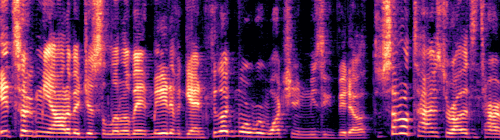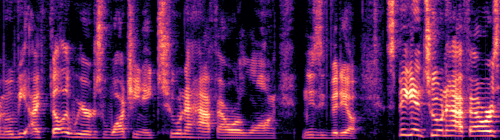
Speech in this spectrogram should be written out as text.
it took me out of it just a little bit, made it again feel like more we're watching a music video. Several times throughout this entire movie, I felt like we were just watching a two and a half hour long music video. Speaking of two and a half hours,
